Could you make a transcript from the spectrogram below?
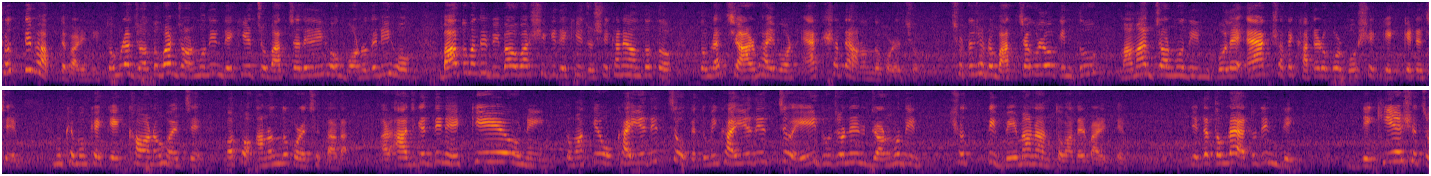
সত্যি ভাবতে পারিনি। তোমরা যতবার জন্মদিন দেখিয়েছো, বাচ্চাদেরই হোক, বড়দেরই হোক, বা তোমাদের বিবাহবার্ষিকী দেখিয়েছো, সেখানে অন্তত তোমরা চার ভাই বোন একসাথে আনন্দ করেছ। ছোট ছোট বাচ্চাগুলো কিন্তু মামার জন্মদিন বলে একসাথে খাটের ওপর বসে কেক কেটেছে, মুখে মুখে কেক খাওয়ানো হয়েছে, কত আনন্দ করেছে তারা। আর আজকের দিনে কেউ নেই। তোমাকে ও খাইয়ে দিচ্ছ, ওকে তুমি খাইয়ে দিচ্ছ। এই দুজনের জন্মদিন সত্যি বেমানান তোমাদের বাড়িতে। যেটা তোমরা এতদিন দেখ- দেখিয়ে এসেছ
